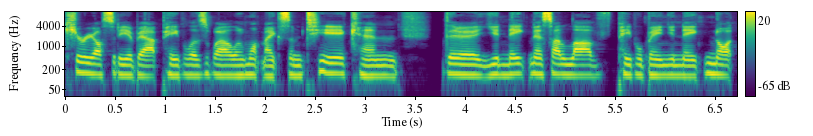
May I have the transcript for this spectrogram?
curiosity about people as well and what makes them tick and the uniqueness. I love people being unique, not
